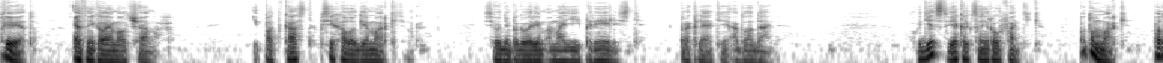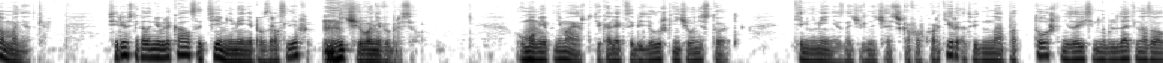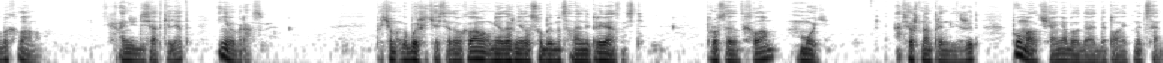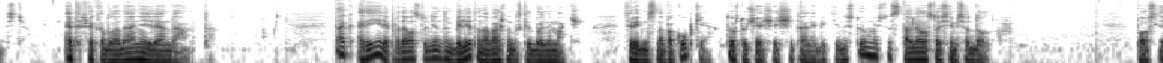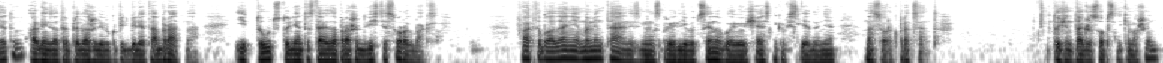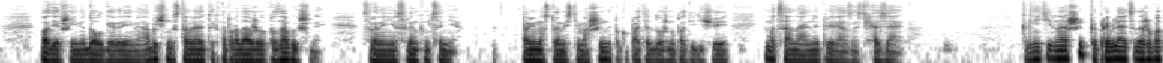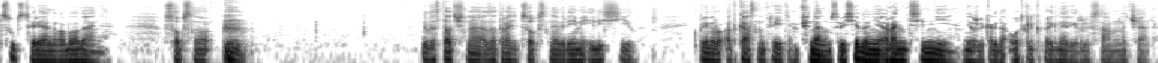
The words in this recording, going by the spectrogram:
Привет, это Николай Молчанов и подкаст «Психология маркетинга». Сегодня поговорим о моей прелести, проклятии обладания. В детстве я коллекционировал фантики, потом марки, потом монетки. Всерьез никогда не увлекался, тем не менее, повзрослев, ничего не выбросил. Умом я понимаю, что эти коллекции безделушки ничего не стоят. Тем не менее, значительная часть шкафов квартиры отведена под то, что независимый наблюдатель назвал бы хламом. Храню десятки лет и не выбрасываю. Причем к большей части этого хлама у меня даже нет особой эмоциональной привязанности. Просто этот хлам мой. А все, что нам принадлежит, по умолчанию обладает дополнительной ценностью. Это эффект обладания или эндаумента. Так Ариэли продавал студентам билеты на важный баскетбольный матч. Средняя цена покупки, то, что учащие считали объективной стоимостью, составляла 170 долларов. После этого организаторы предложили выкупить билеты обратно, и тут студенты стали запрашивать 240 баксов. Факт обладания моментально изменил справедливую цену в голове участников исследования на 40%. Точно так же собственники машин, владевшие ими долгое время, обычно выставляют их на продажу по завышенной в сравнении с рынком цене. Помимо стоимости машины, покупатель должен оплатить еще и эмоциональную привязанность хозяина. Когнитивная ошибка проявляется даже в отсутствии реального обладания. Собственно, достаточно затратить собственное время или силы. К примеру, отказ на третьем финальном собеседовании ранит сильнее, нежели когда отклик проигнорировали в самом начале.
